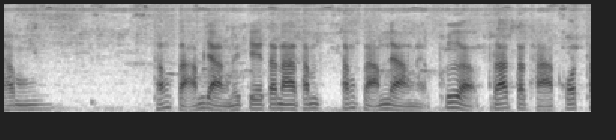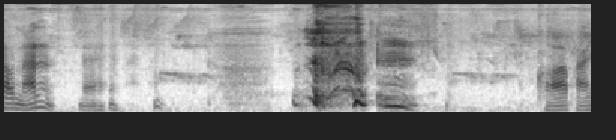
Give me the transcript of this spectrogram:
ทำทั้งสามอย่างในเจตนาทำทั้งสามอย่างเนี่ยเพื่อพระตถาคตเท่านั้นนะ ขออภัย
